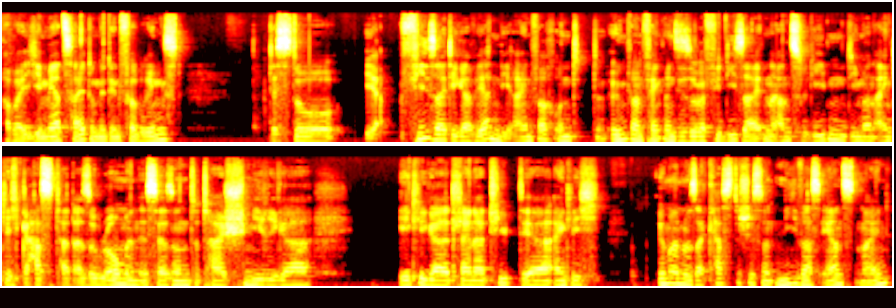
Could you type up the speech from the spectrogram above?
Aber je mehr Zeit du mit denen verbringst, desto ja, vielseitiger werden die einfach und dann irgendwann fängt man sie sogar für die Seiten an zu lieben, die man eigentlich gehasst hat. Also Roman ist ja so ein total schmieriger, ekliger kleiner Typ, der eigentlich immer nur sarkastisch ist und nie was ernst meint.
